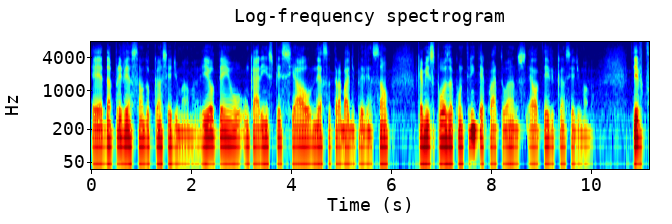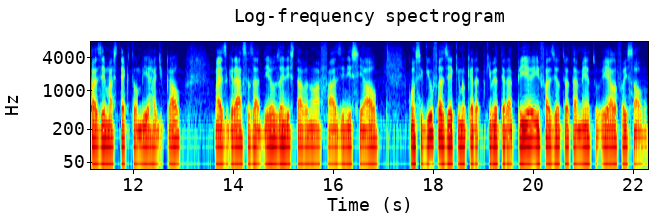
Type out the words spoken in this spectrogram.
é, da prevenção do câncer de mama. E eu tenho um carinho especial nesse trabalho de prevenção, porque a minha esposa, com 34 anos, ela teve câncer de mama. Teve que fazer mastectomia radical, mas graças a Deus ainda estava numa fase inicial, conseguiu fazer a quimioterapia e fazer o tratamento e ela foi salva.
